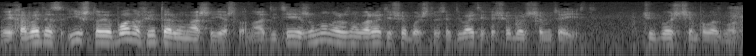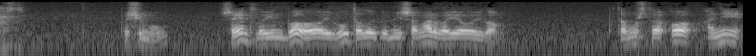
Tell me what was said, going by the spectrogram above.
Вейхабетес и что и бонов и терми маши ешло. Но от детей и жену нужно уважать еще больше. То есть одевать их еще больше, чем у тебя есть. Чуть больше, чем по возможности. Почему? Шейнт луин бо и вута луйба мишамар вайо илом. Потому что, о, они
